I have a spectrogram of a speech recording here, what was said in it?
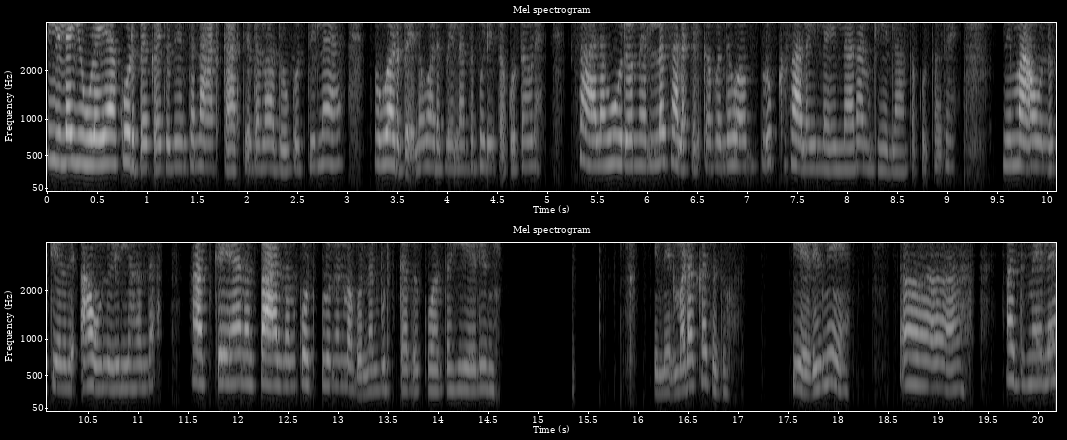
ಇಲ್ಲ, ಇವಳೆ ಯಾಕೆ ಕೊಡ್ಬೇಕಾಯ್ತದೆ ಅಂತ ನಾಟಕ ಆಡ್ತಿದ್ದಾಳೋ ಅದು ಗೊತ್ತಿಲ್ಲ. ಒಡಬೇಲ ಒಡಬೇಲ ಅಂತ ಬಿಡಿತಾ ಕೂತವಳೆ ಸಾಲ ಊರವನ್ನೆಲ್ಲ ಸಾಲ ಕೇಳ್ಕೊ ಬಂದೆ, ಒಬ್ರು ಸಾಲ ಇಲ್ಲ ಇಲ್ಲ, ನಮ್ಗೆ ಇಲ್ಲ ಅಂತ ಕೂತವ್ರೆ. ನಿಮ್ಮ ಅವನು ಕೇಳಿದೆ, ಅವನು ಇಲ್ಲ ಅಂದ. ಅದಕ್ಕೆ ನನ್ನ ಪಾಲ್ ನಾನು ಕೊಟ್ಬಿಡು ನನ್ನ ಮಗನ ನಾನು ಬಿಡಿಸ್ಕೋಬೇಕು ಅಂತ ಹೇಳಿನಿ. ಇನ್ನೇನು ಮಾಡೋಕ್ಕದು ಹೇಳಿನಿ. ಆದಮೇಲೆ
